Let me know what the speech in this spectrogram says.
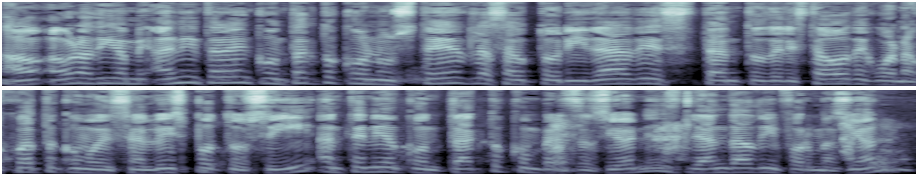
Ahora dígame, ¿han entrado en contacto con usted las autoridades tanto del estado de Guanajuato como de San Y Potosí? ¿Han tenido contacto, conversaciones? ¿Le han dado información?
